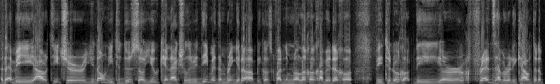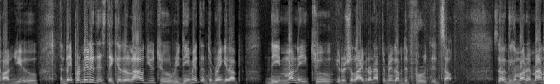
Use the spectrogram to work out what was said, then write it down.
Rebbe, our teacher, you don't need to do so. You can actually redeem it and bring it up because the, your friends have already counted upon you and they permitted this. They could allow you to redeem it and to bring it up the money to Yerushalayim. You don't have to bring up the fruit itself. So the Gemara, Man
